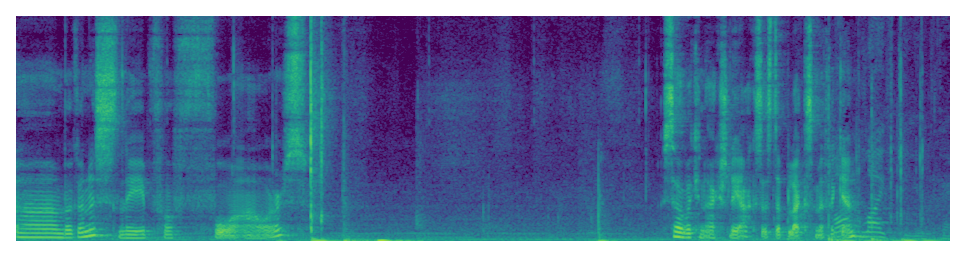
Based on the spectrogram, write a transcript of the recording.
Um, we're gonna sleep for four hours. So we can actually access the blacksmith again. Long life to you, Thane.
